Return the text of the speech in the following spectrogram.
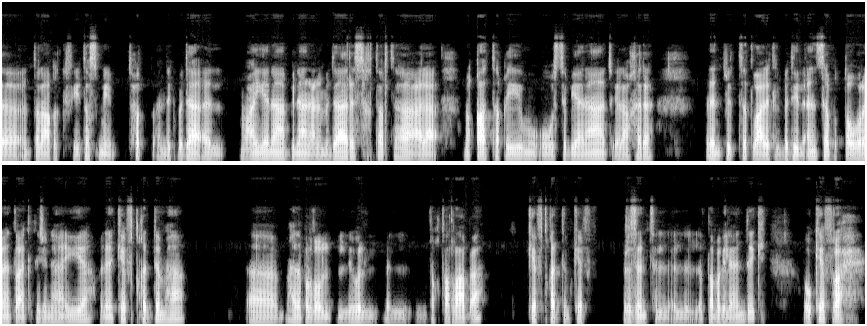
آه، انطلاقك في تصميم. تحط عندك بدائل معينة بناء على مدارس اخترتها على نقاط تقييم واستبيانات وإلى آخره. بعدين تطلع لك البديل الأنسب وتطوره يطلع لك النتيجة النهائية بعدين كيف تقدمها؟ آه هذا برضو اللي هو ال- ال- النقطة الرابعة. كيف تقدم؟ كيف برزنت الطبق اللي عندك وكيف راح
